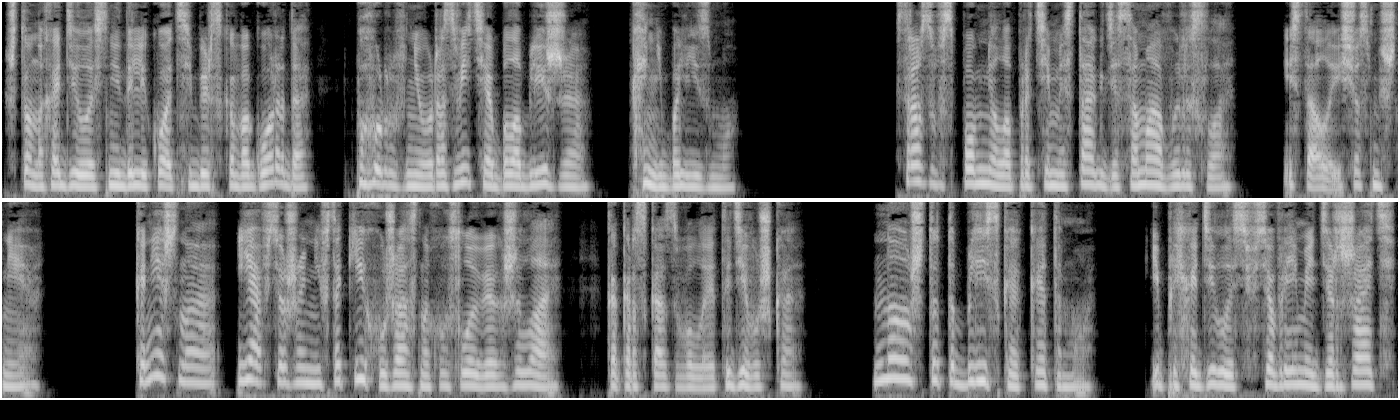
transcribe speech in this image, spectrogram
что находилась недалеко от сибирского города, по уровню развития была ближе к каннибализму. Сразу вспомнила про те места, где сама выросла, и стало еще смешнее. Конечно, я все же не в таких ужасных условиях жила, как рассказывала эта девушка, но что-то близкое к этому. И приходилось все время держать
